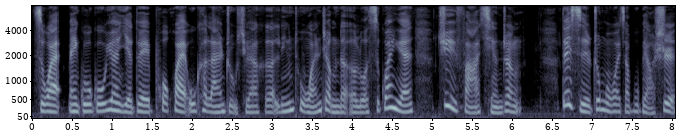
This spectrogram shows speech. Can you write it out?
此外，美国国务院也对破坏乌克兰主权和领土完整的俄罗斯官员拒发签证。对此，中国外交部表示，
